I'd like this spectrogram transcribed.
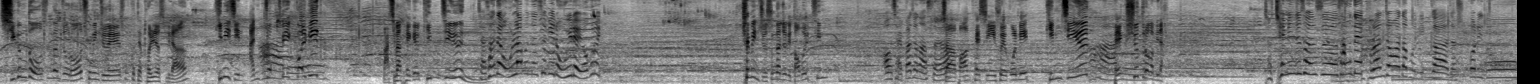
지금도 순간적으로 최민주의 손끝에 걸렸습니다. 김희진 안쪽 아, 투입 네. 골밑 마지막 해결 김지은 자 상대가 올라붙는 수비를 오히려 역으로 최민주 순간적인 더블팀 어 잘 빠져나왔어요. 자 바운 패스 이후에 골밑 김지은 아하, 백슛 네. 들어갑니다 자 최민주 선수 상대 불안정하다 보니까 자 슛거리도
